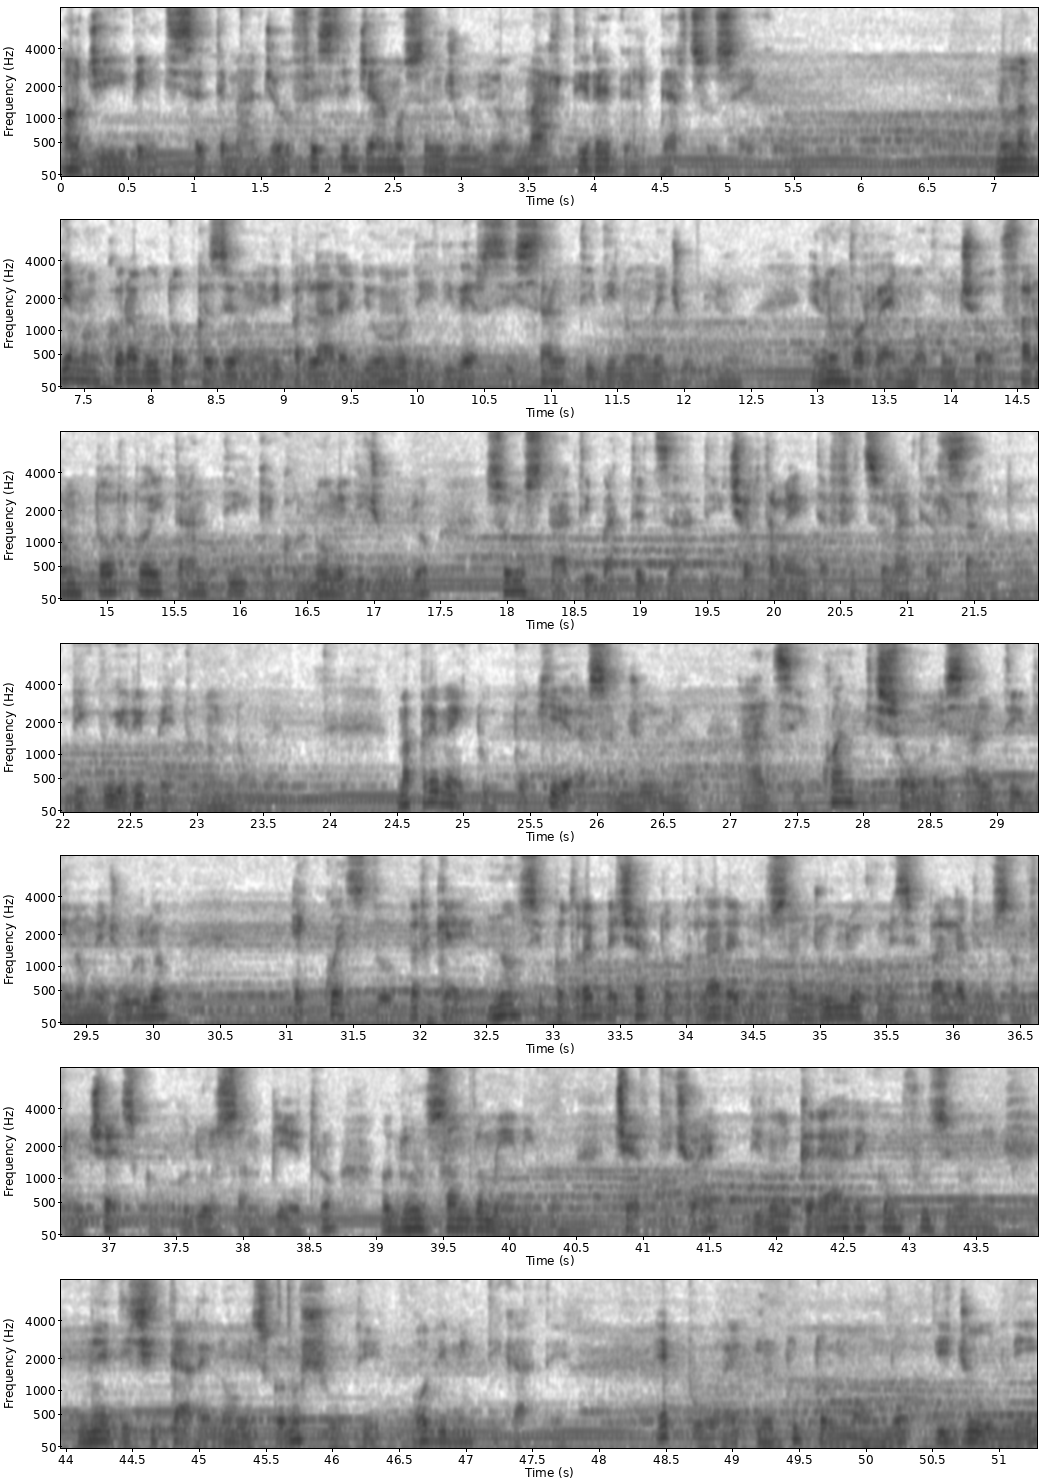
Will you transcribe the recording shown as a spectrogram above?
Oggi, 27 maggio, festeggiamo San Giulio, martire del III secolo. Non abbiamo ancora avuto occasione di parlare di uno dei diversi santi di nome Giulio e non vorremmo con ciò fare un torto ai tanti che col nome di Giulio sono stati battezzati, certamente affezionati al santo, di cui ripetono il nome. Ma prima di tutto, chi era San Giulio? Anzi quanti sono i santi di nome Giulio? E questo perché non si potrebbe certo parlare di un San Giulio come si parla di un San Francesco o di un San Pietro o di un San Domenico, certi cioè di non creare confusioni né di citare nomi sconosciuti o dimenticati. Eppure in tutto il mondo i Giuli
